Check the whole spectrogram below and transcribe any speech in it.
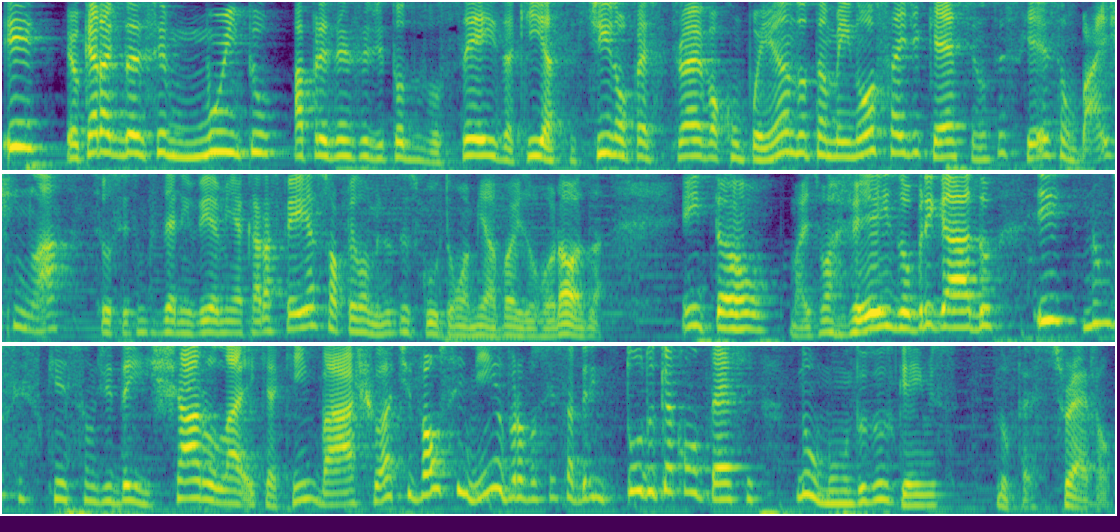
E eu quero agradecer muito a presença de todos vocês aqui assistindo ao Fast Travel, acompanhando também no Sidecast. Não se esqueçam, baixem lá. Se vocês não quiserem ver a minha cara feia, só pelo menos escutam a minha voz horrorosa. Então, mais uma vez, obrigado e não se esqueçam de deixar o like aqui embaixo, ativar o sininho para vocês saberem tudo o que acontece no mundo dos games no Fast Travel.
